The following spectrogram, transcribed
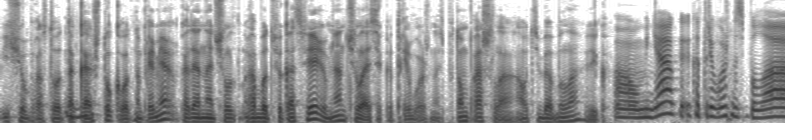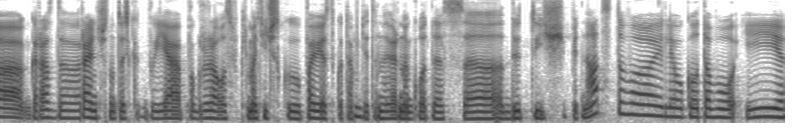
еще просто вот такая mm-hmm. штука. Вот, например, когда я начал работать в экосфере, у меня началась экотревожность, потом прошла. А у тебя была, Вик? А у меня экотревожность была гораздо раньше, ну, то есть как бы я погружалась в климатическую повестку там где-то, наверное, года с 2015 или около того, и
